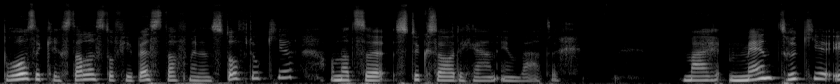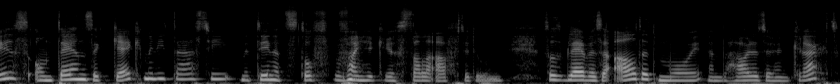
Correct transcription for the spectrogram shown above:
Broze kristallen stof je best af met een stofdoekje, omdat ze stuk zouden gaan in water. Maar mijn trucje is om tijdens de kijkmeditatie meteen het stof van je kristallen af te doen. Zo blijven ze altijd mooi en behouden ze hun kracht,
